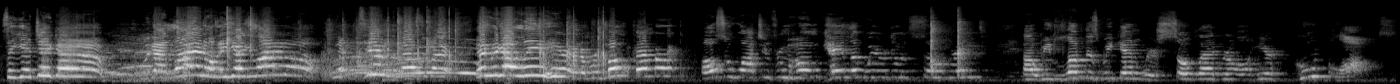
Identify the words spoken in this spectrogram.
Say yeah, Jacob. We got Lionel. Hey, yeah, Lionel. We got Tim, the mastermind, and we got Lee here, and a remote member also watching from home. Caleb, we were doing so great. Uh, we love this weekend. We're so glad we're all here. Who blogs?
